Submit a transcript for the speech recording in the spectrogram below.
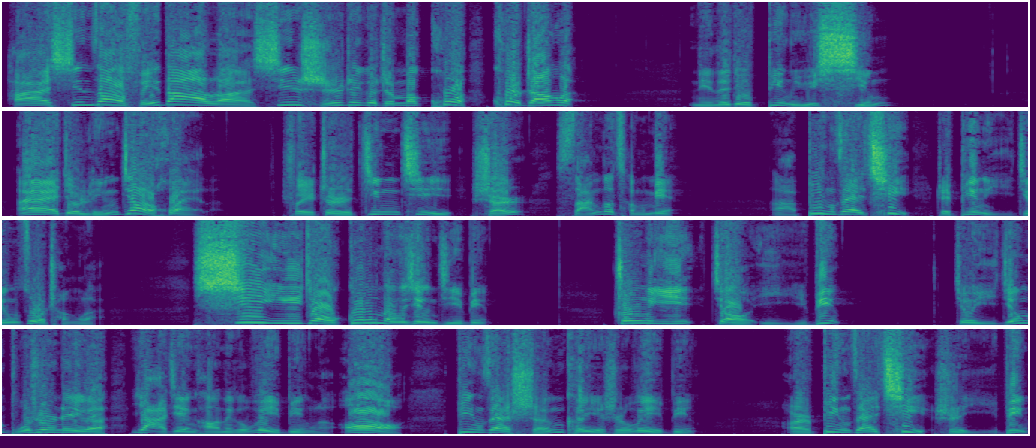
还心脏肥大了、心室这个什么扩扩张了，你那就病于形，哎，就零件坏了。所以这是精气神三个层面，啊，病在气，这病已经做成了。西医叫功能性疾病，中医叫乙病。就已经不是那个亚健康那个胃病了哦，病在神可以是胃病，而病在气是乙病。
